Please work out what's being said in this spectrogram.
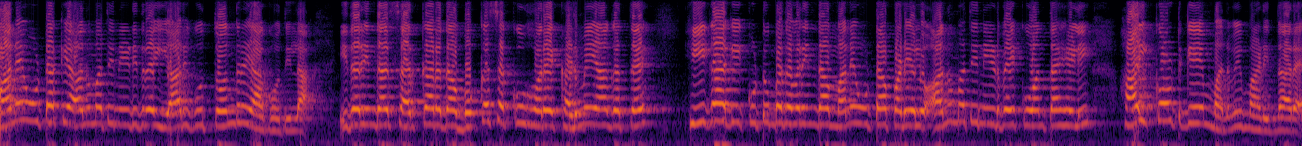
ಮನೆ ಊಟಕ್ಕೆ ಅನುಮತಿ ನೀಡಿದ್ರೆ ಯಾರಿಗೂ ತೊಂದರೆಯಾಗೋದಿಲ್ಲ. ಇದರಿಂದ ಸರ್ಕಾರದ ಬೊಕ್ಕಸಕ್ಕೂ ಹೊರೆ ಕಡಿಮೆಯಾಗತ್ತೆ. ಹೀಗಾಗಿ ಕುಟುಂಬದವರಿಂದ ಮನೆ ಊಟ ಪಡೆಯಲು ಅನುಮತಿ ನೀಡಬೇಕು ಅಂತ ಹೇಳಿ ಹೈಕೋರ್ಟ್ಗೆ ಮನವಿ ಮಾಡಿದ್ದಾರೆ.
